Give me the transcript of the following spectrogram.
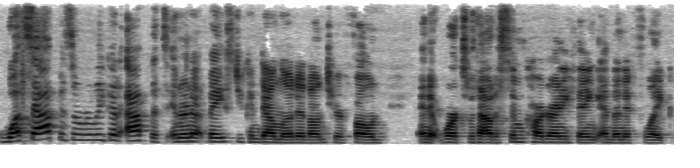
WhatsApp is a really good app that's internet based. You can download it onto your phone and it works without a SIM card or anything. And then if like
